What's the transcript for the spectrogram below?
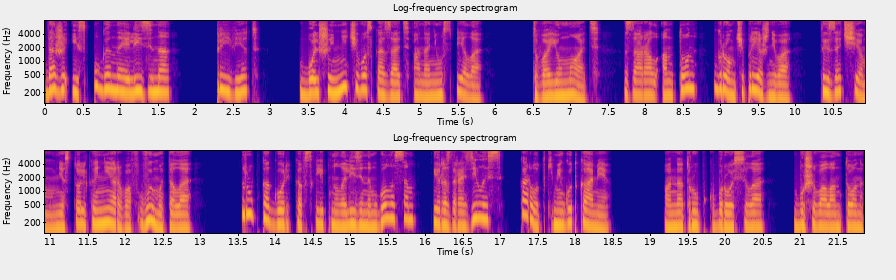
даже испуганное Лизина «Привет». Больше ничего сказать она не успела. «Твою мать!» – заорал Антон громче прежнего. «Ты зачем мне столько нервов вымотала?» Трубка горько всхлипнула Лизиным голосом и разразилась короткими гудками. «Она трубку бросила», – бушевал Антон.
